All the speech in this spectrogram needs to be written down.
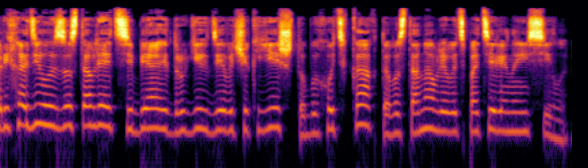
Приходилось заставлять себя и других девочек есть, чтобы хоть как-то восстанавливать потерянные силы.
